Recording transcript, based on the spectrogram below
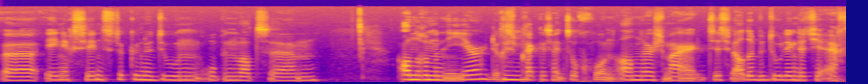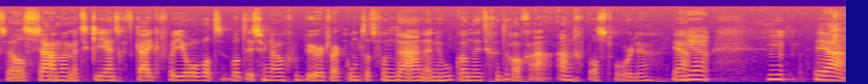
uh, enigszins te kunnen doen op een wat um, andere manier. De gesprekken zijn toch gewoon anders. Maar het is wel de bedoeling dat je echt wel samen met de cliënt gaat kijken van joh, wat, wat is er nou gebeurd? Waar komt dat vandaan? En hoe kan dit gedrag aangepast worden? Ja. ja. Hm. ja.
